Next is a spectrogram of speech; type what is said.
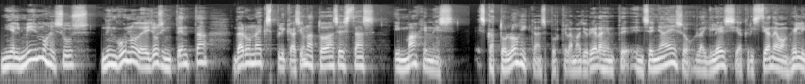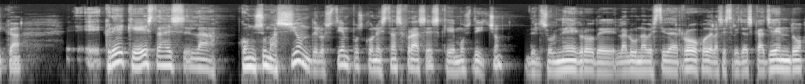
ni el mismo Jesús, ninguno de ellos intenta dar una explicación a todas estas imágenes escatológicas, porque la mayoría de la gente enseña eso. La iglesia cristiana evangélica eh, cree que esta es la consumación de los tiempos con estas frases que hemos dicho del sol negro, de la luna vestida de rojo, de las estrellas cayendo,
